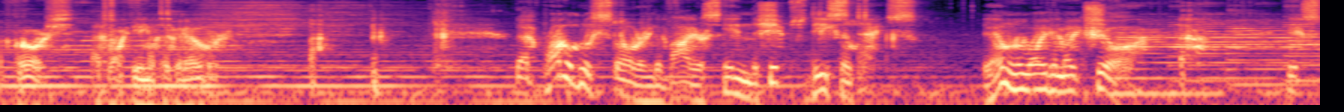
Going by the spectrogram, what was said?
Of course, that's why FEMA took it over. They're probably storing the virus in the ship's diesel tanks. The only way to make sure it's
